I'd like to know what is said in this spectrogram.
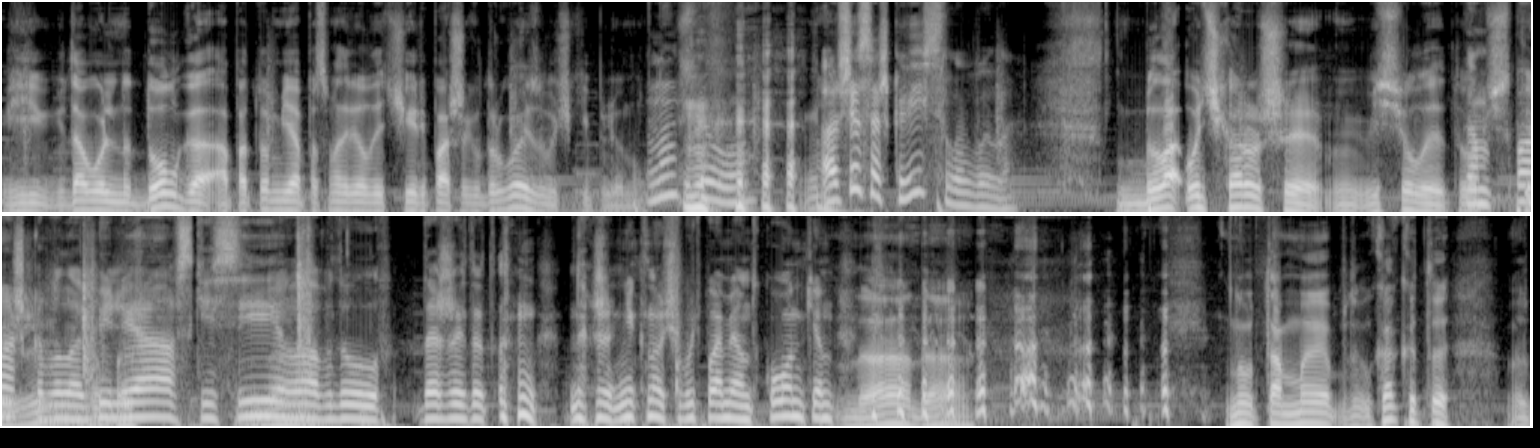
и довольно долго, а потом я посмотрел эти черепашек в другой озвучке и плюнул. Ну, все. А вообще, Сашка, весело было. Была очень хорошая, веселая Там творческая Пашка жизнь. была, Там Белявский, Сева, Да. Абдулов. Даже этот, даже не к ночи будь помянут, Конкин. Да, да. Ну, там мы... Как это... э,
